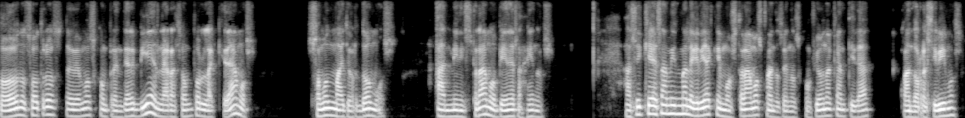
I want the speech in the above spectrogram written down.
Todos nosotros debemos comprender bien la razón por la que damos. Somos mayordomos, administramos bienes ajenos. Así que esa misma alegría que mostramos cuando se nos confía una cantidad, cuando recibimos,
